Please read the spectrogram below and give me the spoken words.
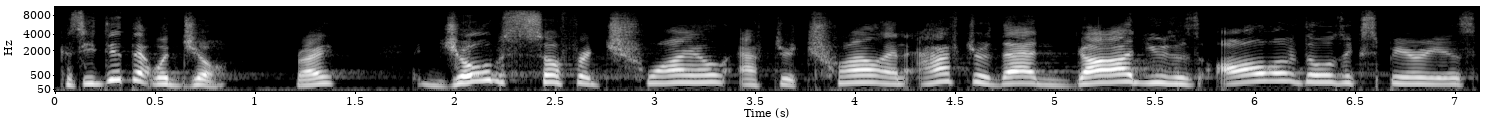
Because he did that with Job, right? Job suffered trial after trial, and after that, God uses all of those experiences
